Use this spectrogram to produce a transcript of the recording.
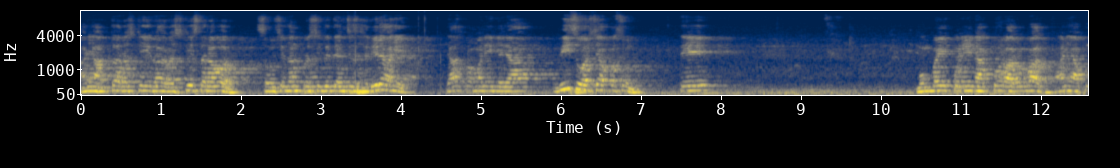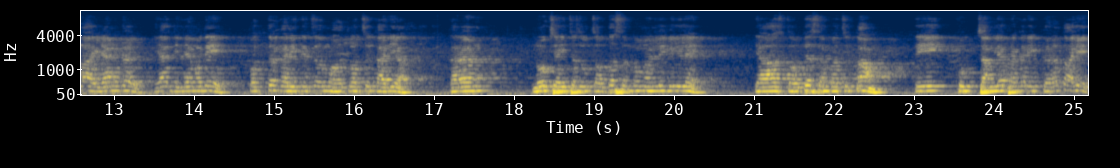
आणि आंतरराष्ट्रीय राष्ट्रीय स्तरावर संशोधन प्रसिद्ध त्यांचे झालेले आहे. त्याचप्रमाणे गेल्या वीस वर्षापासून ते मुंबई पुणे नागपूर औरंगाबाद आणि आपला अहिल्यानगर या जिल्ह्यामध्ये पत्रकारितेचं महत्त्वाचं कार्य कारण लोकशाहीचा जो चौथा स्तंभ मानले गेलेला आहे त्या चौथ्या स्तंभाचं काम ते खूप चांगल्या प्रकारे करत आहेत.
